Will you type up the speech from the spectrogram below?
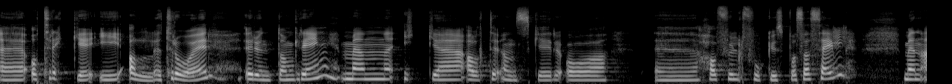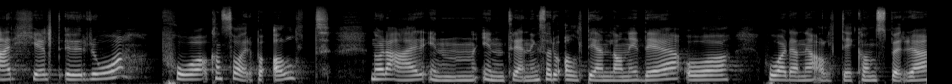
eh, å trekke i alle tråder rundt omkring, men ikke alltid ønsker å eh, ha fullt fokus på seg selv, men er helt rå på, kan svare på alt. Når det er innen, innen trening, så har hun alltid en eller annen idé, og hun er den jeg alltid kan spørre,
